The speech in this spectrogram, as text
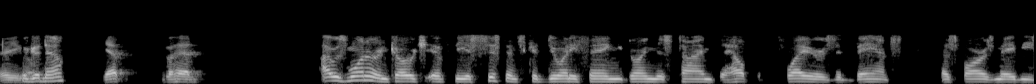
There you go. We good now? Yep. Go ahead. I was wondering, Coach, if the assistants could do anything during this time to help the players advance as far as maybe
